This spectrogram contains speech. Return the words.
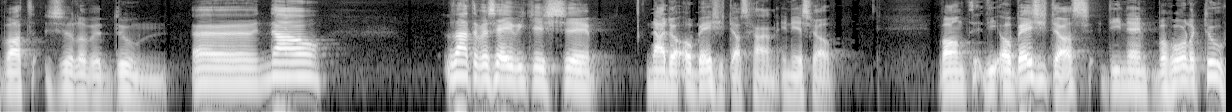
wat zullen we doen? Uh, nou, laten we eens eventjes uh, naar de obesitas gaan in Israël. Want die obesitas die neemt behoorlijk toe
